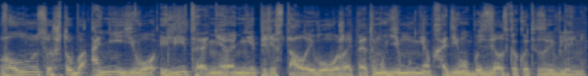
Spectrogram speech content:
волнуется, чтобы они, его элита, не, не перестала его уважать. Поэтому ему необходимо будет сделать какое-то заявление.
